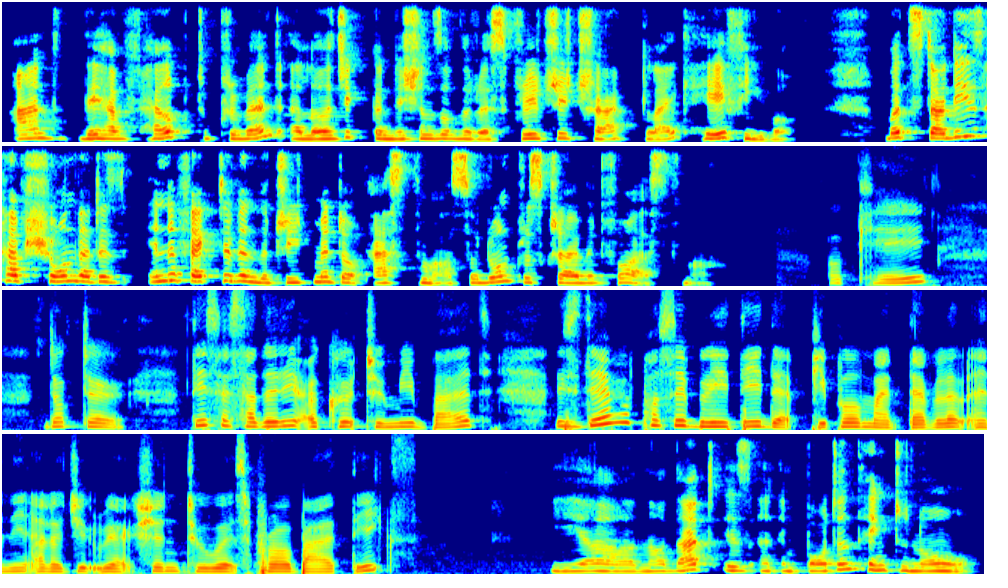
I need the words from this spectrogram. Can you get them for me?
and they have helped to prevent allergic conditions of the respiratory tract like hay fever. But studies have shown that is ineffective in the treatment of asthma, so don't prescribe it for asthma. Okay. Doctor, this has suddenly occurred to me, but is there a possibility that people might develop any allergic reaction towards probiotics? Yeah, now that is an important thing to know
